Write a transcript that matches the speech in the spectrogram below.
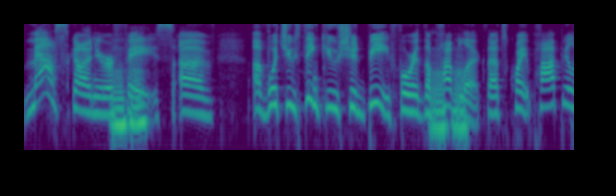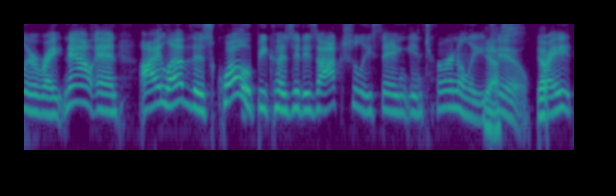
mask on your Mhm. face of of what you think you should be for the Mhm. public. That's quite popular right now. And I love this quote because it is actually saying internally Yes. too, Yep. right?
